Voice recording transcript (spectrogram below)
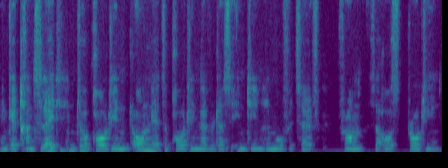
and get translated into a protein. Only at the protein level does the intein remove itself from the host protein.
